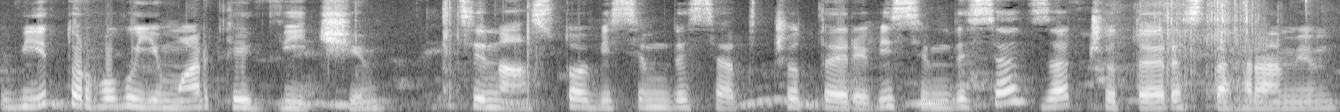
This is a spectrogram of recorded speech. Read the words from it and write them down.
від торгової марки Вічі. Ціна 184,80 за 400 грамів.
